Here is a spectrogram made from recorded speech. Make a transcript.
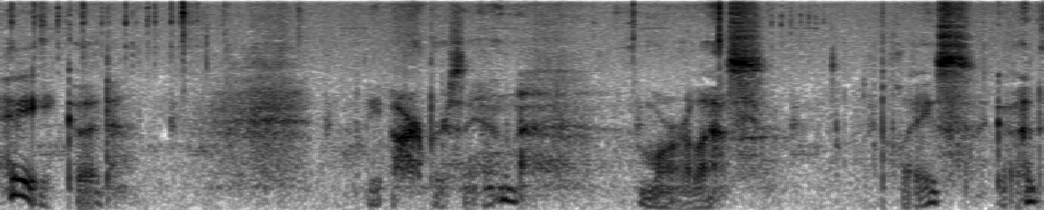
Hey, good. The arbor's in, more or less. Place. Good.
